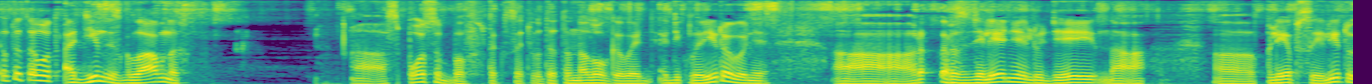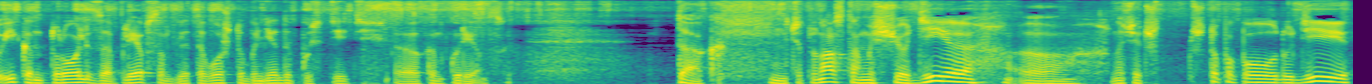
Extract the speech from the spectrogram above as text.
Вот это вот один из главных а, способов, так сказать, вот это налоговое декларирование, а, разделение людей на плебсы, элиту и контроль за плебсом для того, чтобы не допустить конкуренции. Так, значит, у нас там еще Дия, значит, что по поводу Дии,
